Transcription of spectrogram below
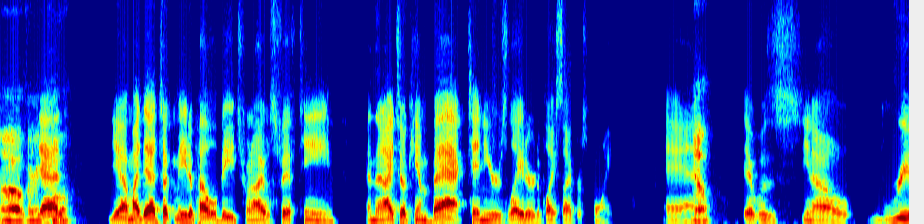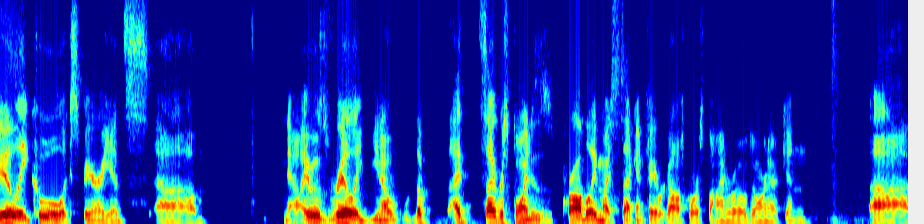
Oh, very dad, cool. yeah, my dad took me to Pebble Beach when I was 15, and then I took him back 10 years later to play Cypress Point. And Yeah. it was, you know, really cool experience. Um, you know, it was really, you know, the I, Cypress Point is probably my second favorite golf course behind Royal Dornoch, and uh,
